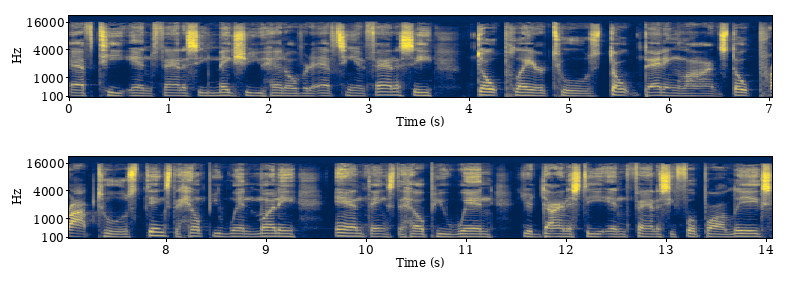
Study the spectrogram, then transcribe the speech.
FTN Fantasy. Make sure you head over to FTN Fantasy. Dope player tools, dope betting lines, dope prop tools, things to help you win money and things to help you win your dynasty in fantasy football leagues.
